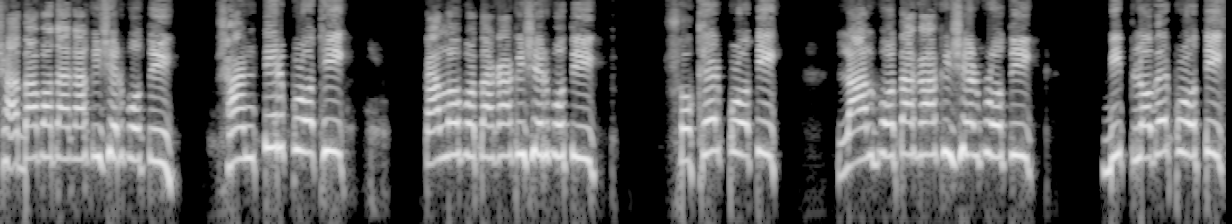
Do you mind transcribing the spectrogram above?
সাদা পতাকা কিসের প্রতীক? শান্তির প্রতীক। কালো পতাকা কিসের প্রতীক? শোকের প্রতীক। লাল পতাকা কিসের প্রতীক? বিপ্লবের প্রতীক।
